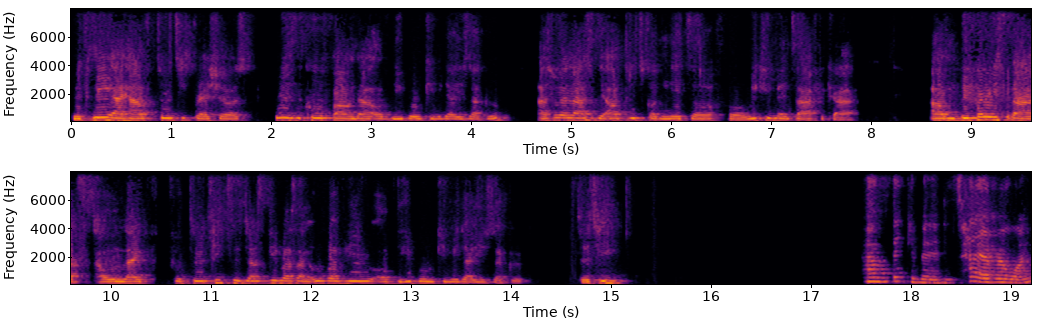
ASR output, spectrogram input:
With me, I have Tochi Precious, who is the co-founder of the Igbo Wikimedia User Group, as well as the Outreach Coordinator for Wikimentor Africa. Um, before we start, I would like for Tochi to just give us an overview of the Igbo Wikimedia User Group. Tochi? Um, thank you, Benedict. Hi, everyone.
